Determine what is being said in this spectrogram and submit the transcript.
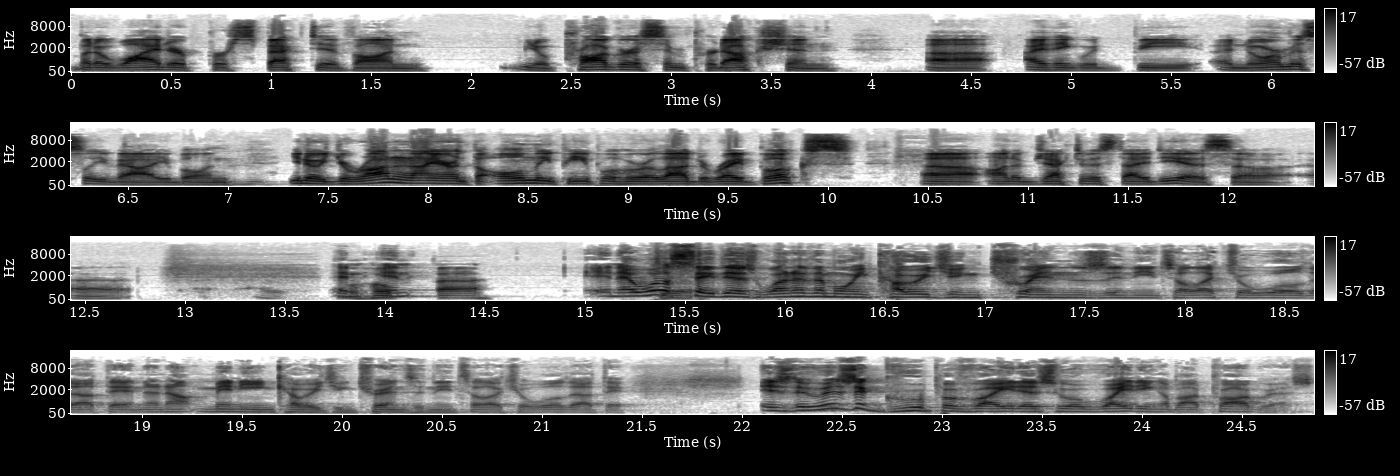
but a wider perspective on, you know, progress in production. Uh, I think would be enormously valuable. And you know, Yaron and I aren't the only people who are allowed to write books uh, on objectivist ideas. So uh, And- hope, and- uh, And I will say this one of the more encouraging trends in the intellectual world out there, and there are not many encouraging trends in the intellectual world out there, is there is a group of writers who are writing about progress.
